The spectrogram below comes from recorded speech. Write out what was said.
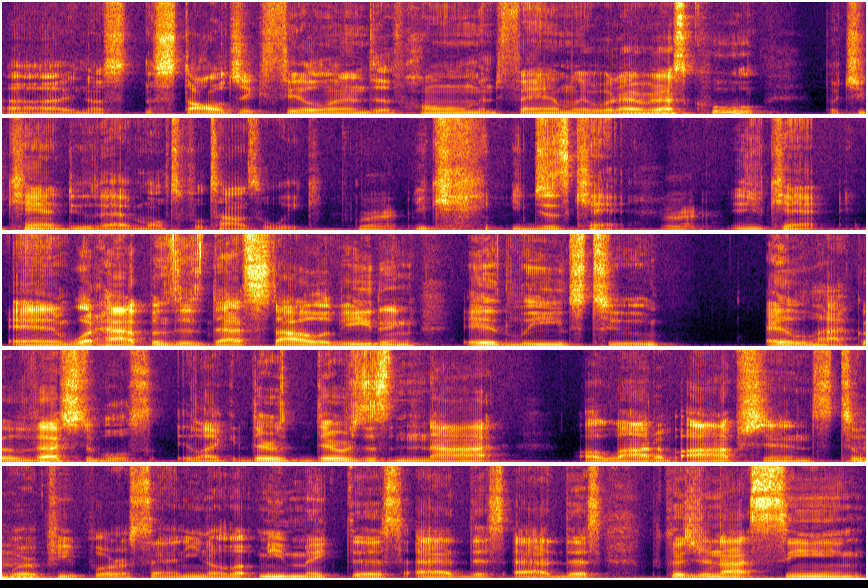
uh, you know nostalgic feelings of home and family or whatever that's cool but you can't do that multiple times a week Right. you can't you just can't Right. You can't. And what happens is that style of eating it leads to a lack of vegetables. Like there's there was just not a lot of options to where people are saying, you know, let me make this, add this, add this, because you're not seeing,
